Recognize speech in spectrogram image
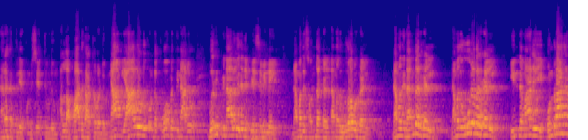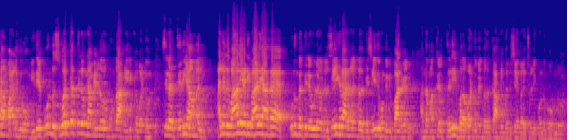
நரகத்திலே கொண்டு சேர்த்து விடும் அல்லாஹ் பாதுகாக்க வேண்டும். நாம் யாரோடு கொண்ட கோபத்தினாலோ வெறுப்பினாலோ இதனை பேசவில்லை. நமது சொந்தங்கள் நமது உறவுகள் நமது நண்பர்கள் நமது ஊரவர்கள் இந்த மாதிரி ஒன்றாக நாம் வாழ்கிறோம். இதே போன்று சுவர்க்கத்திலும் நாம் எல்லோரும் ஒன்றாக இருக்க வேண்டும். சிலர் தெரியாமல் அல்லது வாழையடி வாழையாக குடும்பத்தில் உள்ளவர்கள் செய்கிறார்கள் என்பதற்கு செய்து கொண்டிருப்பார்கள். அந்த மக்கள் தெளிவு பெற வேண்டும் என்பதற்காக இந்த விஷயங்களை சொல்லிக் கொண்டு போகின்றோம்.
